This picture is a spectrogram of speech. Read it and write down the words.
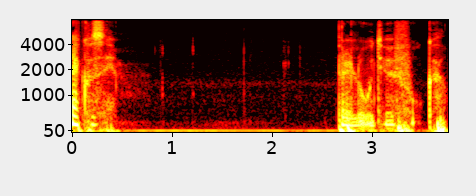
È così. Preludio e fuga.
